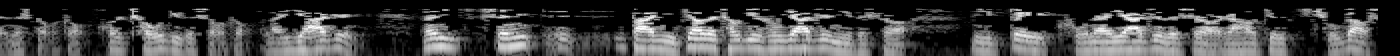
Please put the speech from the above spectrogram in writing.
人的手中或者仇敌的手中来压制你。那你神呃把你交在仇敌中压制你的时候。你被苦难压制的时候，然后就求告神，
